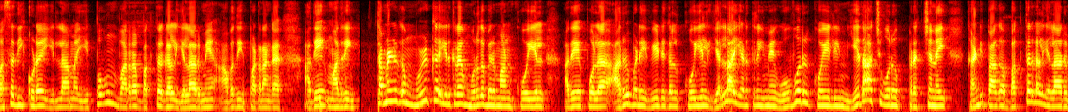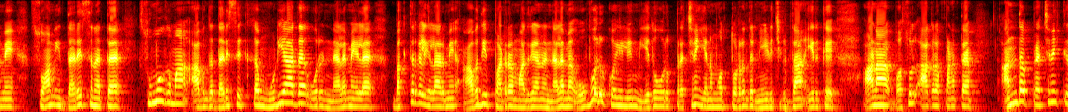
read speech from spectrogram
வசதி கூட இல்லாமல் இப்போவும் வர்ற பக்தர்கள் எல்லாருமே அவதிப்படுறாங்க. அதே மாதிரி தமிழகம் முழுக்க இருக்கிற முருகபெருமான் கோயில் அதே போல் அறுபடை வீடுகள் கோயில் எல்லா இடத்துலையுமே ஒவ்வொரு கோயிலையும் ஏதாச்சும் ஒரு பிரச்சனை கண்டிப்பாக பக்தர்கள் எல்லாருமே சுவாமி தரிசனத்தை சுமூகமாக அவங்க தரிசிக்க முடியாத ஒரு நிலமையில பக்தர்கள் எல்லாருமே அவதிப்படுற மாதிரியான நிலைமை ஒவ்வொரு கோயிலையும் ஏதோ ஒரு பிரச்சனை என்னமோ தொடர்ந்து நீடிச்சுக்கிட்டு தான் இருக்குது ஆனால் வசூல் ஆகிற பணத்தை அந்த பிரச்சனைக்கு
